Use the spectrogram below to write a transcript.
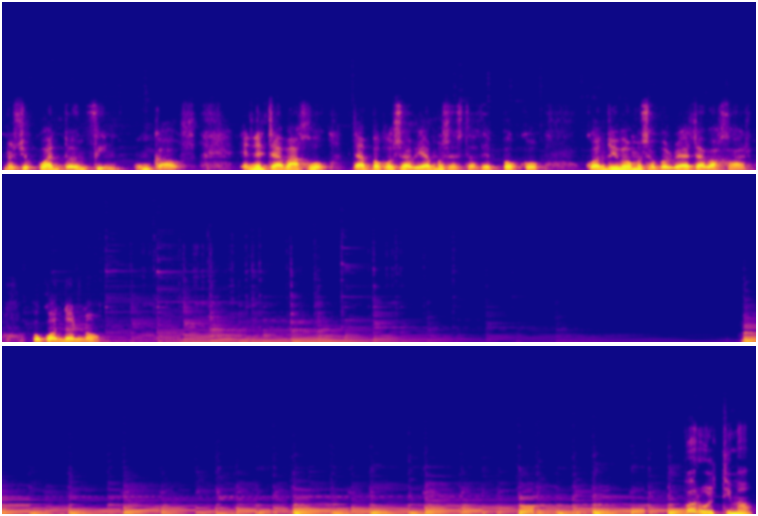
no sé cuánto, en fin, un caos. En el trabajo tampoco sabíamos hasta hace poco cuándo íbamos a volver a trabajar o cuándo no. Último,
